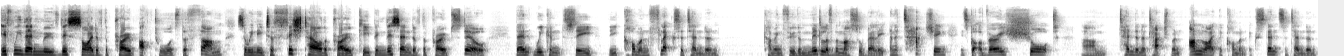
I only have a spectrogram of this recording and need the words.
If we then move this side of the probe up towards the thumb, so we need to fishtail the probe, keeping this end of the probe still, then we can see the common flexor tendon coming through the middle of the muscle belly and attaching. It's got a very short um, tendon attachment, unlike the common extensor tendon,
